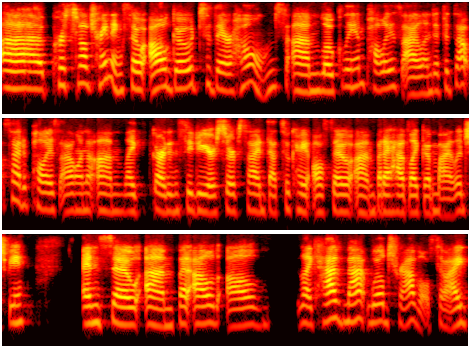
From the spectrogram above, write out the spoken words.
Uh, personal training. So I'll go to their homes um, locally in Pawleys Island. If it's outside of Pawleys Island, um, like Garden City or Surfside, that's okay also. Um, but I have like a mileage fee, and so um, but I'll I'll like have Matt will travel. So I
